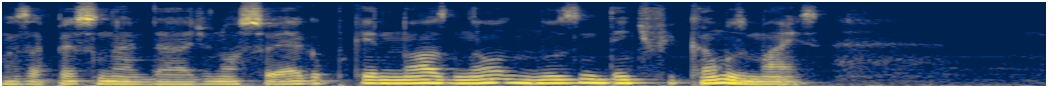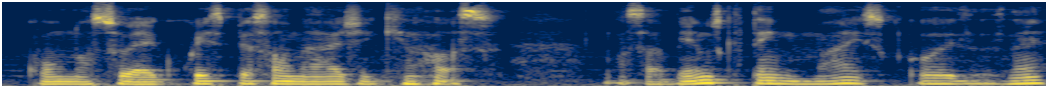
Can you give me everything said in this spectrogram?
nossa personalidade, o nosso ego, porque nós não nos identificamos mais com o nosso ego, com esse personagem que nós nós sabemos que tem mais coisas, né,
